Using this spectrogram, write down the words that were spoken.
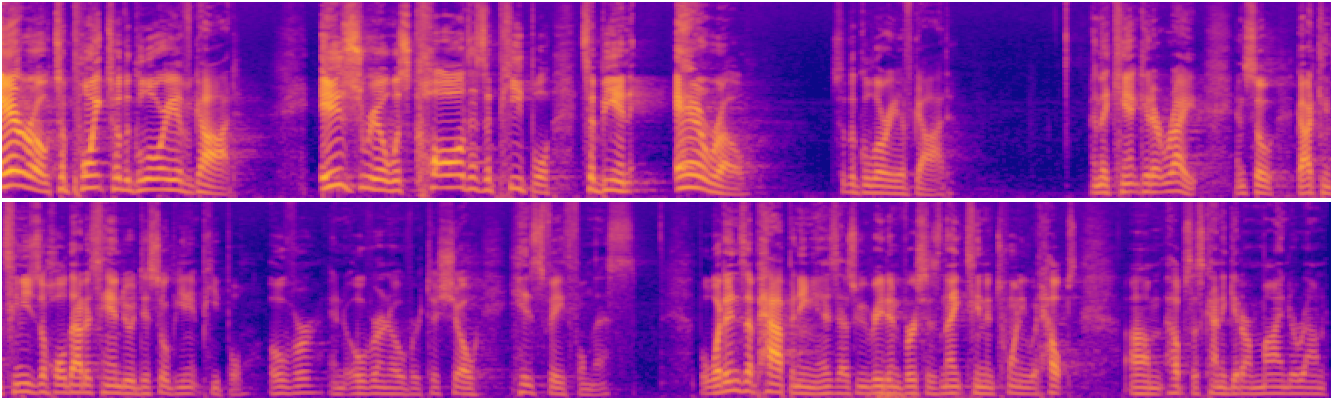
arrow to point to the glory of God. Israel was called as a people to be an arrow to the glory of God. And they can't get it right. And so God continues to hold out his hand to a disobedient people over and over and over to show his faithfulness. But what ends up happening is, as we read in verses 19 and 20, what helps, um, helps us kind of get our mind around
